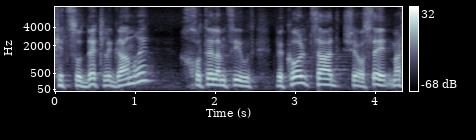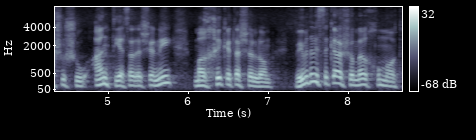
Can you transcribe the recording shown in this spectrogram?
כצודק לגמרי, חוטא למציאות. וכל צד שעושה משהו שהוא אנטי הצד השני, מרחיק את השלום. ואם אתה מסתכל על שומר חומות,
